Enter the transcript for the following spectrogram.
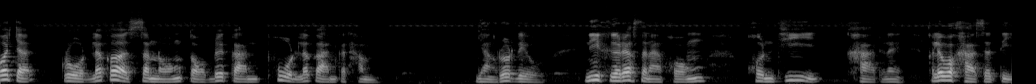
ก็จะโกรธแล้วก็สนองตอบด้วยการพูดและการกระทำอย่างรวดเร็ว นี่คือลักษณะของคนที่ขาดอะไรเขาเรียกว่าขาดสติ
